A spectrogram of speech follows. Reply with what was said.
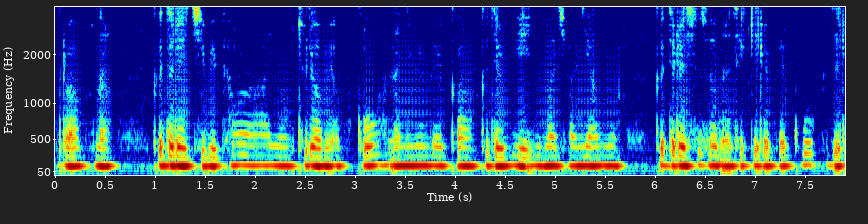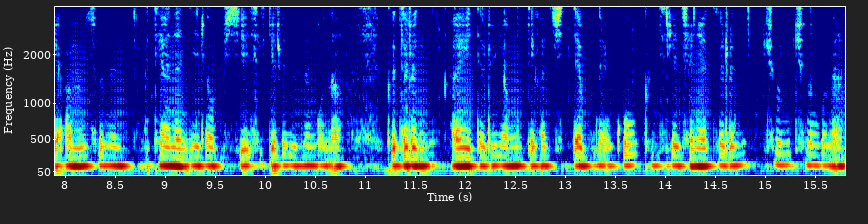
불화하거나. 그들의 집이 평화하여 두려움이 없고 하나님의 멸가 그들 위에 임하지 아니하며 그들의 수소는 새끼를 뱉고 그들의 암소는 낙태하는 일 없이 새끼를 낳는구나. 그들은 아이들을 양떼같이 떼보내고 그들의 자녀들은 춤추는구나.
